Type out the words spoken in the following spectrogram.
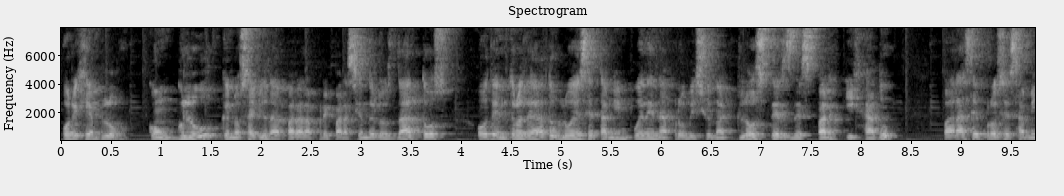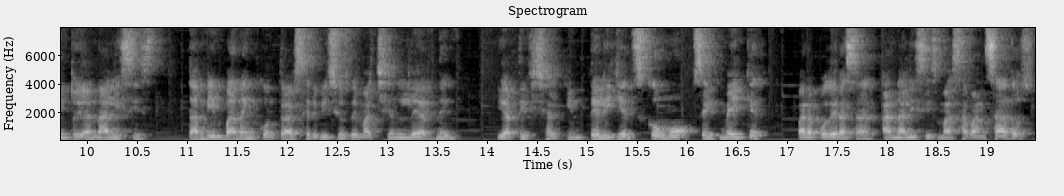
Por ejemplo, con Glue, que nos ayuda para la preparación de los datos, o dentro de AWS también pueden aprovisionar clusters de Spark y Hadoop para hacer procesamiento y análisis. También van a encontrar servicios de Machine Learning y Artificial Intelligence como SageMaker para poder hacer análisis más avanzados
